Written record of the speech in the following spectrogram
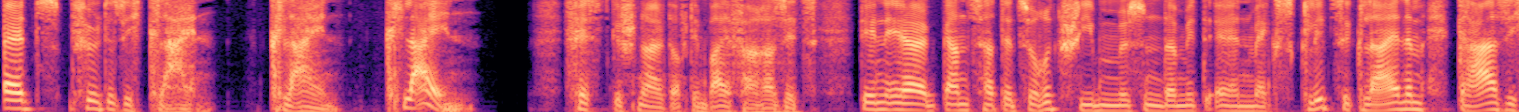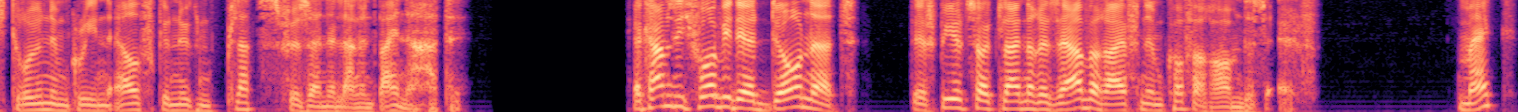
Ed fühlte sich klein, klein, klein, festgeschnallt auf dem Beifahrersitz, den er ganz hatte zurückschieben müssen, damit er in Max klitzekleinem, grasig grünem Green Elf genügend Platz für seine langen Beine hatte. Er kam sich vor wie der Donut, der Spielzeug kleine Reservereifen im Kofferraum des Elf. Mac,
